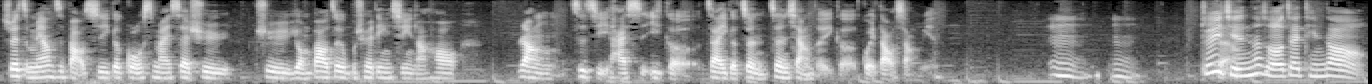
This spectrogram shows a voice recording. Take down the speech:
所以怎么样子保持一个 growth mindset 去去拥抱这个不确定性，然后让自己还是一个在一个正正向的一个轨道上面。嗯嗯，所以其实那时候在听到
